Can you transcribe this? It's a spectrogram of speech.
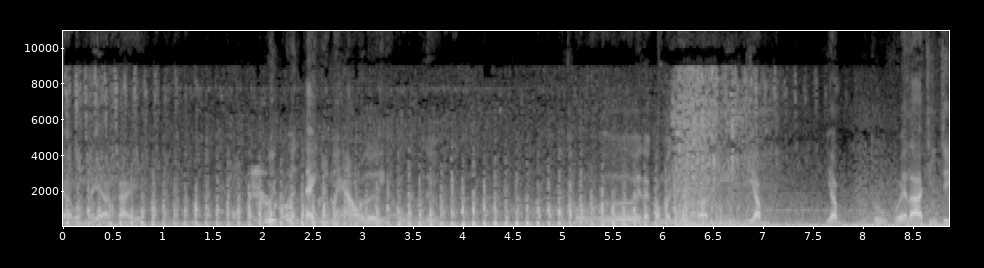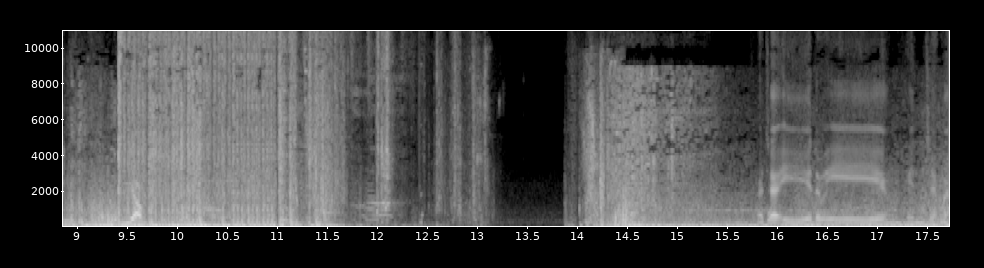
ครับผมระยะไกลอุ้ยปืน Airdrop แต่งยังไม่เอาเลยโอ้ลืมโอ้เอ้ยแล้วก็มาดูตอนนี้เยี่ยมเยี่ยมถูกเวลาจริงๆเยี่ยมอาจารย์เอตัวเองเห็นใช่ไหม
